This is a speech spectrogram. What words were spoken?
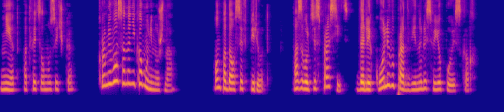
Нет, ответил музычка. Кроме вас она никому не нужна. Он подался вперед. Позвольте спросить, далеко ли вы продвинулись в ее поисках?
